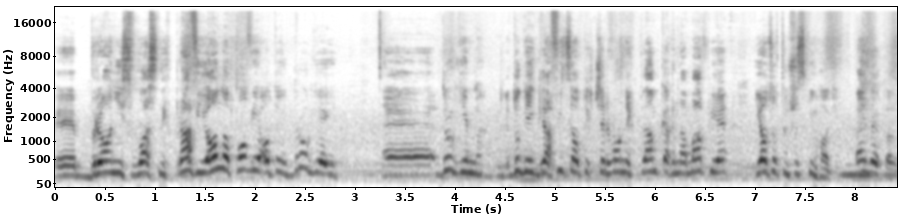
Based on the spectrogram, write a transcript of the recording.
e, broni z własnych praw i on opowie o tej drugiej, e, drugim, drugiej grafice, o tych czerwonych plamkach na mapie i o co w tym wszystkim chodzi. Panie doktorze.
